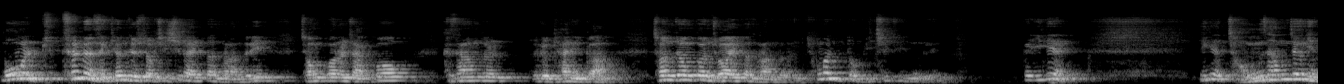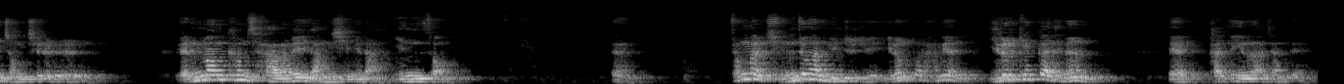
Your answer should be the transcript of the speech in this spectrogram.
몸을 비틀면서 견딜 수 없이 싫어했던 사람들이 정권을 잡고 그 사람들 이렇게 하니까 전 정권 좋아했던 사람들은 정말 또 미칠 수 있는 거예요. 그러니까 이게 이게 정상적인 정치를 웬만큼 사람의 양심이나 인성, 예, 정말 진정한 민주주의 이런 걸 하면 이렇게까지는 예, 갈등이 일어나지 않는데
